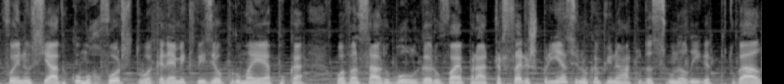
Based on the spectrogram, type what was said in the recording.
foi anunciado como reforço do Académico de Viseu por uma época. O avançado búlgaro vai para a terceira experiência no campeonato da Segunda Liga de Portugal.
